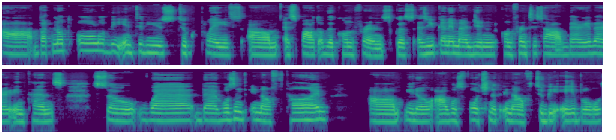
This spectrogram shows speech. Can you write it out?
Uh, but not all of the interviews took place um, as part of the conference because, as you can imagine, conferences are very, very intense. So, where there wasn't enough time, um, you know, I was fortunate enough to be able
